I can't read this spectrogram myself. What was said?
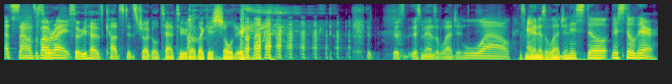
That sounds about so, right. So he has constant struggle tattooed on like his shoulder. this this man's a legend. wow. This man And- is a legend. And they still they're still there.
